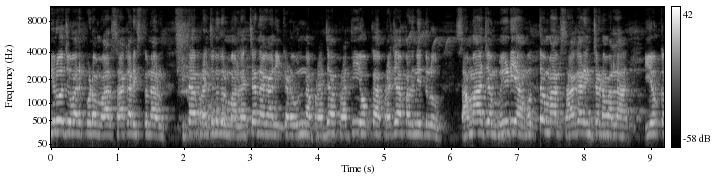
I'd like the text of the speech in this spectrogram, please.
ఈ రోజు వరకు కూడా వారు సహకరిస్తున్నారు. ఇతర ప్రతినిధులు మా లచ్చన్న కానీ ఇక్కడ ఉన్న ప్రజా ప్రతి ఒక్క ప్రజాప్రతినిధులు సమాజం మీడియా మొత్తం మాకు సహకరించడం వల్ల ఈ యొక్క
